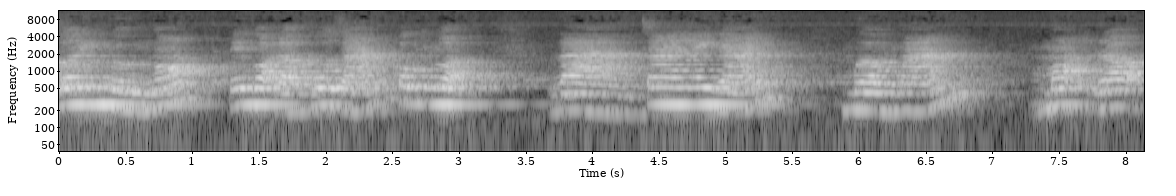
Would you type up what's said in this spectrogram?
giây ngừng ngót, nên gọi là vô gián, không luận, là trai hay gái, mường mán, mọi rợ,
